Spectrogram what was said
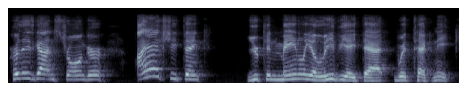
heard that he's gotten stronger. I actually think you can mainly alleviate that with technique.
